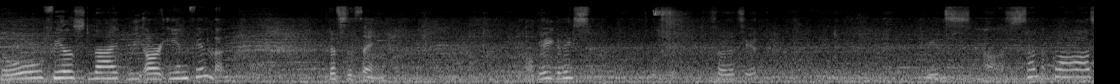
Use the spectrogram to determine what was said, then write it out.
So feels like we are in Finland that's the thing okay guys so that's it it's uh, Santa Claus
